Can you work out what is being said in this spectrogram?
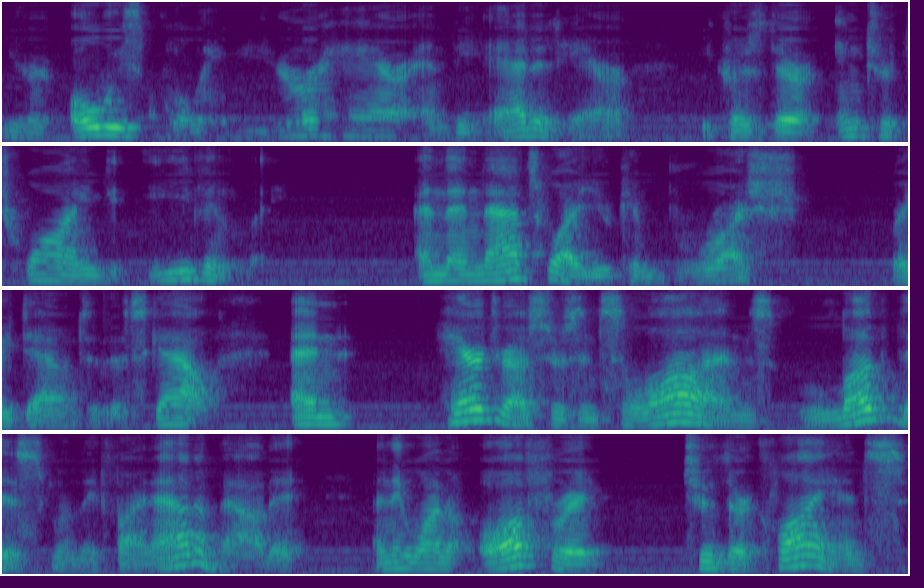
you're always pulling your hair and the added hair because they're intertwined evenly. And then that's why you can brush right down to the scalp. And hairdressers and salons love this when they find out about it and they want to offer it to their clients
